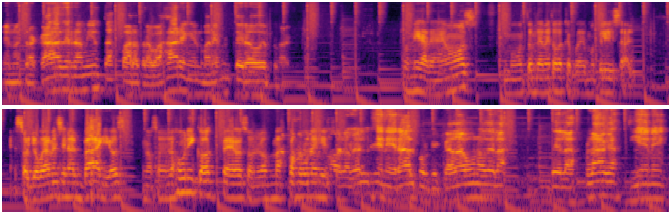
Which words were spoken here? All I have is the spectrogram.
en nuestra caja de herramientas para trabajar en el manejo integrado de plagas? Pues mira, tenemos un montón de métodos que podemos utilizar. So, yo voy a mencionar varios, no son los únicos, pero son los más comunes. a nivel general, porque cada una de las, de las plagas tiene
